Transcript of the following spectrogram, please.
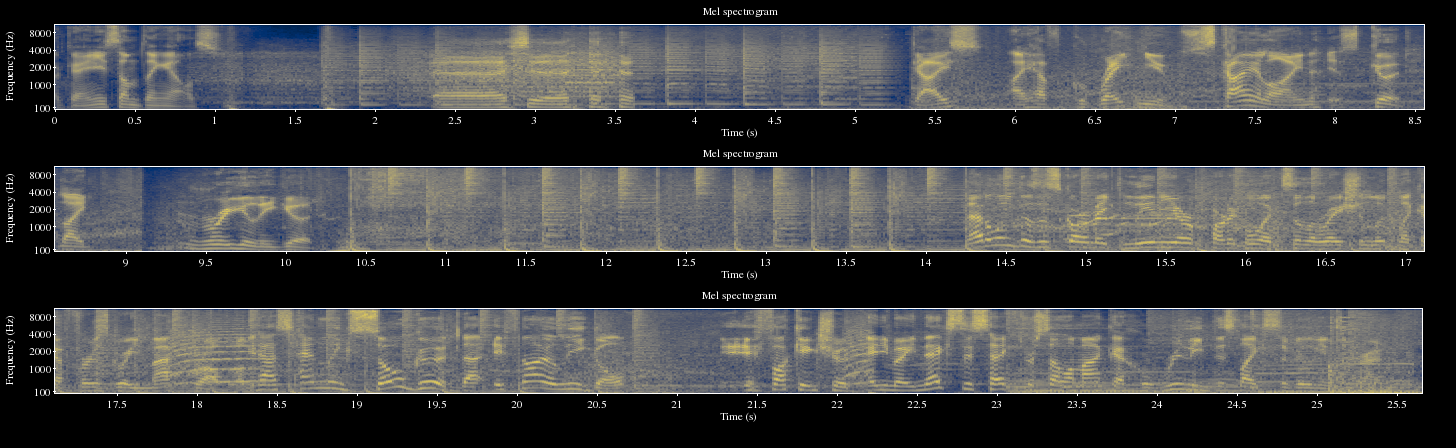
Okay, I need something else. Uh, Guys, I have great news. Skyline is good. Like, really good. Not only does this car make linear particle acceleration look like a first grade math problem, it has handling so good that if not illegal, it fucking should. Anyway, next is Hector Salamanca who really dislikes civilians apparently.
